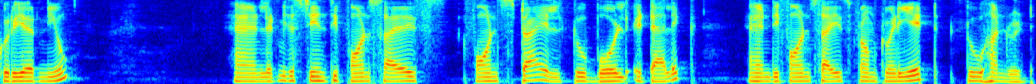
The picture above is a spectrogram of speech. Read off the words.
Courier New and let me just change the font size font style to bold italic and the font size from 28 to 100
